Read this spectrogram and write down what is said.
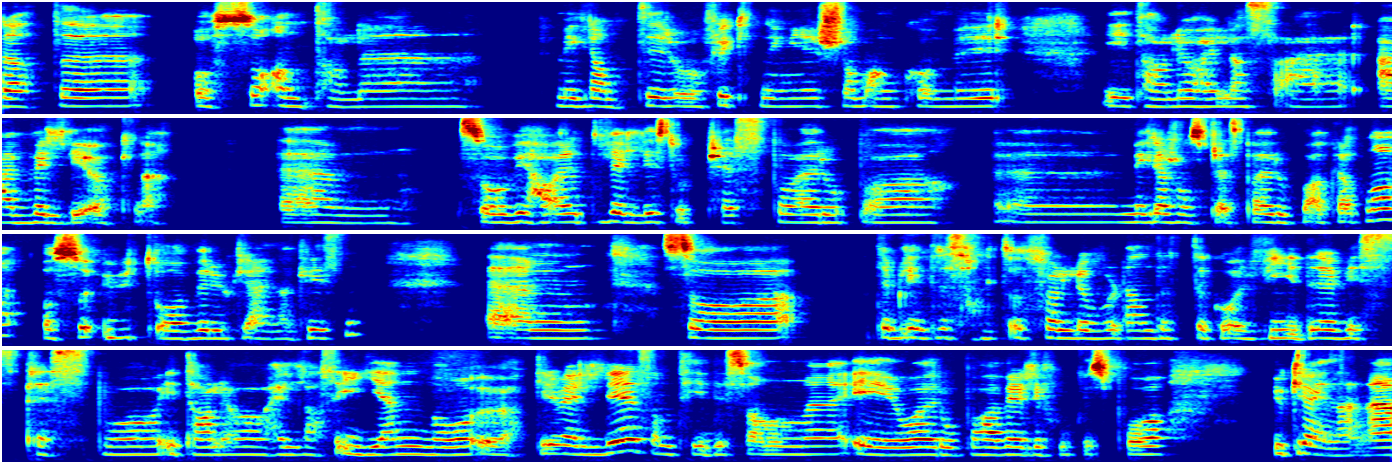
er at eh, også antallet migranter og flyktninger som ankommer i Italia og Hellas, er, er veldig økende. Så vi har et veldig stort press på Europa, uh, migrasjonspress på Europa akkurat nå, også utover Ukraina-krisen. Um, så det blir interessant å følge hvordan dette går videre hvis press på Italia og Hellas igjen nå øker veldig, samtidig som EU og Europa har veldig fokus på ukrainerne,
